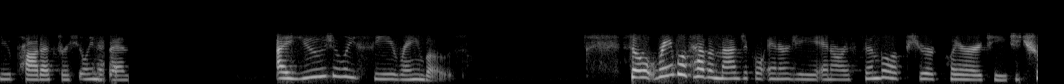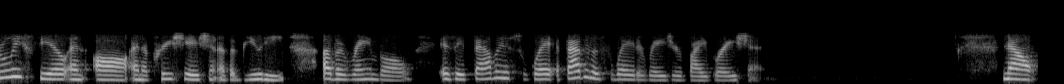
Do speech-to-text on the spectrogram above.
new products or healing events, I usually see rainbows. So, rainbows have a magical energy and are a symbol of pure clarity. To truly feel an awe and appreciation of the beauty of a rainbow is a fabulous way, a fabulous way to raise your vibration. Now,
